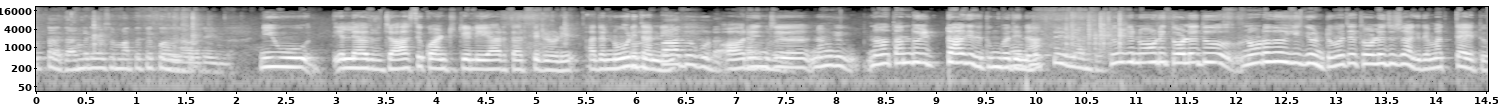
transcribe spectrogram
ಗೊತ್ತಾಗುತ್ತೆ ಅಂಗಡಿಯವರು ಮತ್ತೆ ಕೈಯಿಂದ. ನೀವು ಎಲ್ಲಿಯಾದ್ರೂ ಜಾಸ್ತಿ ಕ್ವಾಂಟಿಟಿಯಲ್ಲಿ ಯಾರು ತರ್ತೀರಿ ನೋಡಿ ಅದನ್ನ ನೋಡಿ ತನ್ನಿ. ಆರೆಂಜ್ ನಮ್ಗೆ ನಾವು ತಂದು ಇಟ್ಟಾಗಿದೆ ತುಂಬಾ ದಿನ. ಅಂತ. ನಮಗೆ ನೋಡಿ ತೊಳೆದು ನೋಡೋದು ಹೀಗೆ ಉಂಟು ಮತ್ತೆ ತೊಳೆದು ಸಹ ಆಗಿದೆ ಮತ್ತೆ ಆಯ್ತು.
